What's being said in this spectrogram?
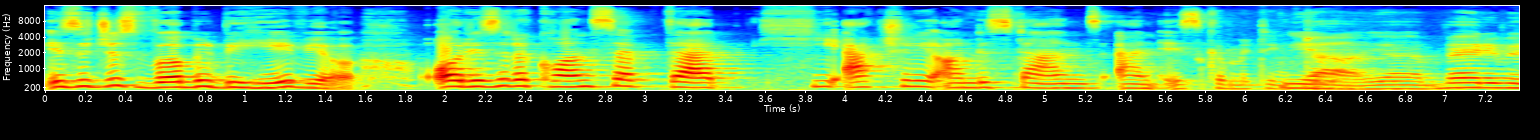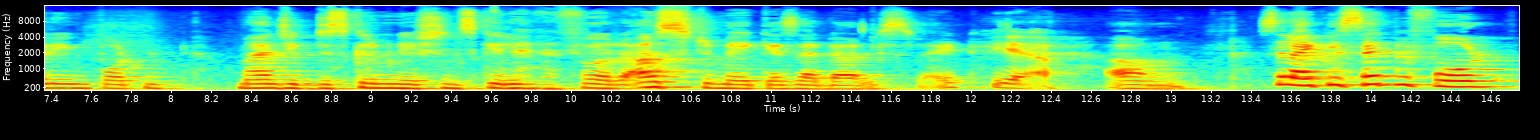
Is it just verbal behavior, or is it a concept that he actually understands and is committing to? Yeah, yeah, very, very important magic discrimination skill for us to make as adults, right? Yeah. Um, so, like we said before,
